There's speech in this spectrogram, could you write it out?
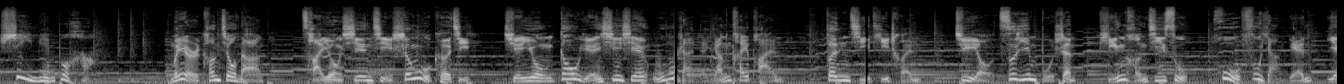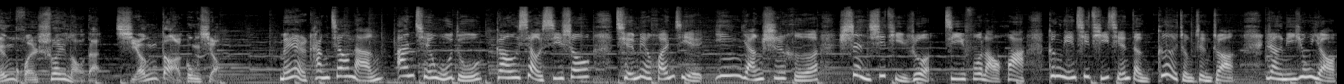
睡眠不好。美尔康胶囊采用先进生物科技，选用高原新鲜无污染的羊胎盘，分级提纯，具有滋阴补肾、平衡激素、护肤养颜、延缓衰老的强大功效。美尔康胶囊安全无毒，高效吸收，全面缓解阴阳失和、肾虚体弱、肌肤老化、更年期提前等各种症状，让您拥有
